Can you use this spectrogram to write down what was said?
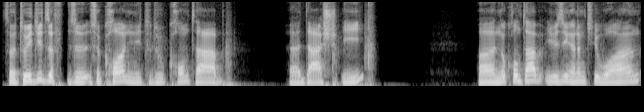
So to edit the, the, the cron, you need to do cron tab uh, dash E. Uh, no cron tab using an empty one.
